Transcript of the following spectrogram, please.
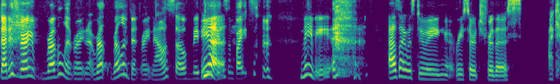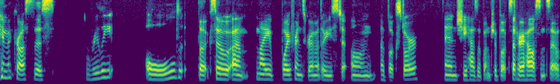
that is very relevant right now. Re- relevant right now. So maybe yeah. we'll get some bites. maybe. As I was doing research for this, I came across this really old book. So um, my boyfriend's grandmother used to own a bookstore, and she has a bunch of books at her house. And so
